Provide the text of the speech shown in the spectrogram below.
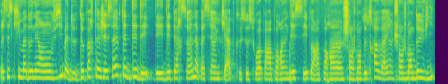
et c'est ce qui m'a donné envie bah, de, de partager ça et peut-être d'aider des, des personnes à passer un cap, que ce soit par rapport à un décès, par rapport à un changement de travail, un changement de vie.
